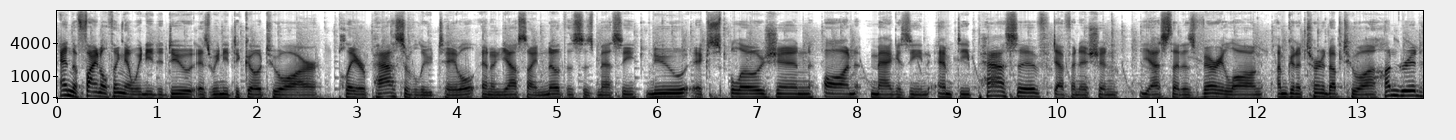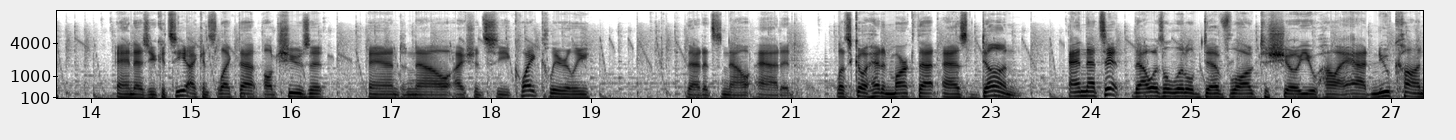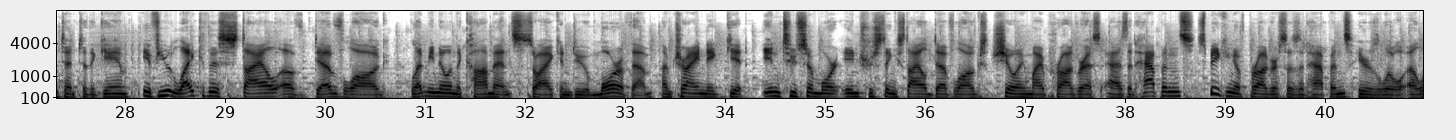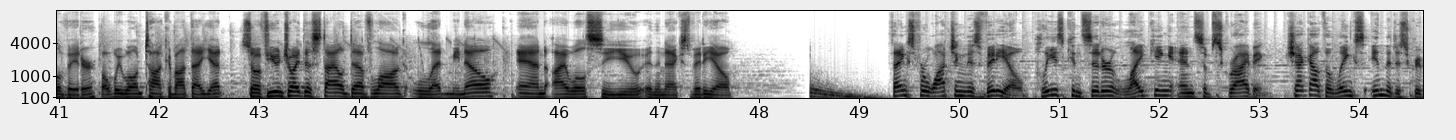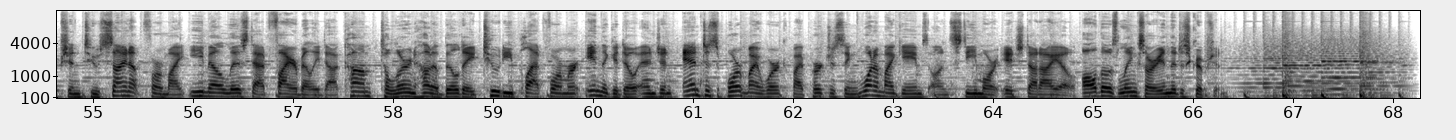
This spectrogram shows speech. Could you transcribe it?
And the final thing that we need to do is we need to go to our player passive loot table. And uh, yes, I know this is messy. New explosion on magazine empty passive definition. Yes, that is very long. I'm going to turn it up to 100. And as you can see, I can select that. I'll choose it. And now I should see quite clearly that it's now added. Let's go ahead and mark that as done. And that's it. That was a little dev vlog to show you how I add new content to the game. If you like this style of dev vlog, let me know in the comments so I can do more of them. I'm trying to get into some more interesting style dev vlogs showing my progress as it happens. Speaking of progress as it happens, here's a little elevator, but we won't talk about that yet. So if you enjoyed this style dev vlog, let me know, and I will see you in the next video. Thanks for watching this video. Please consider liking and subscribing. Check out the links in the description to sign up for my email list at firebelley.com to learn how to build a 2D platformer in the Godot engine and to support my work by purchasing one of my games on Steam or itch.io. All those links are in the description.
